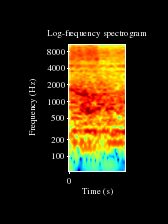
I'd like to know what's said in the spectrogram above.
Welcome.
